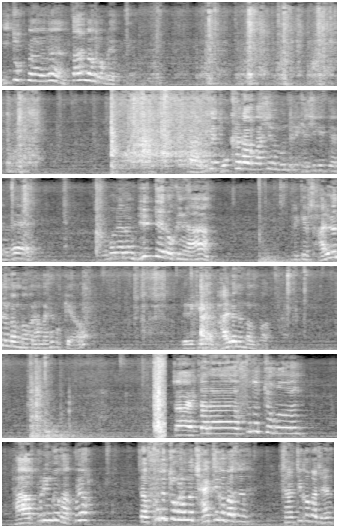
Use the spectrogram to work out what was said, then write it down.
이쪽 방향은 다른 방법으로 해볼게요. 자, 이게 독하다고 하시는 분들이 계시기 때문에 이번에는 밀대로 그냥 이렇게 바르는 방법을 한번 해볼게요. 이렇게 바르는 방법. 자, 일단은 후드 쪽은 다 뿌린 것 같고요. 자, 후드 쪽을 한번 잘 찍어봐서, 잘 찍어봐줘요.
